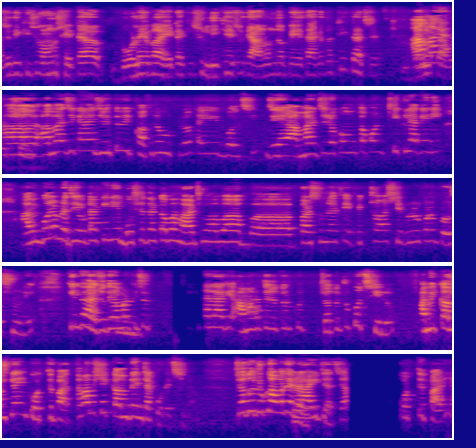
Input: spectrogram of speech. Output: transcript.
যদি কিছু মানুষ এটা বলে বা এটা কিছু লিখে যদি আনন্দ পেয়ে থাকে তো ঠিক আছে আমার আমার যেখানে যেহেতু এই কথাটা উঠল তাই বলছি যে আমার যেরকম তখন ঠিক লাগেনি। আমি বললাম না যে ওটাকে নিয়ে বসে থাকা বা হার্ট হওয়া বা পার্সোনাল লাইফে এফেক্ট হওয়া সেগুলোর কোনো প্রশ্ন নেই। কিন্তু হ্যাঁ যদি আমার কিছু না লাগে আমার হাতে যতটুকু যতটুকু ছিল আমি কমপ্লেন করতে পারতাম আমি সেই কমপ্লেনটা করেছিলাম। যতটুকু আমাদের রাইট আছে করতে পারি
